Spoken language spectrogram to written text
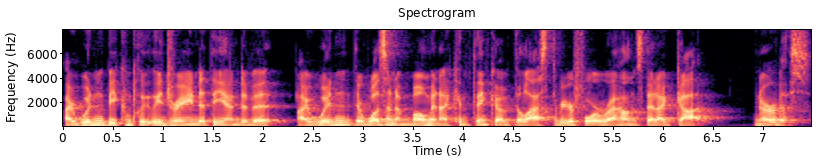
I wouldn't be completely drained at the end of it. I wouldn't there wasn't a moment I can think of the last 3 or 4 rounds that I got nervous.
